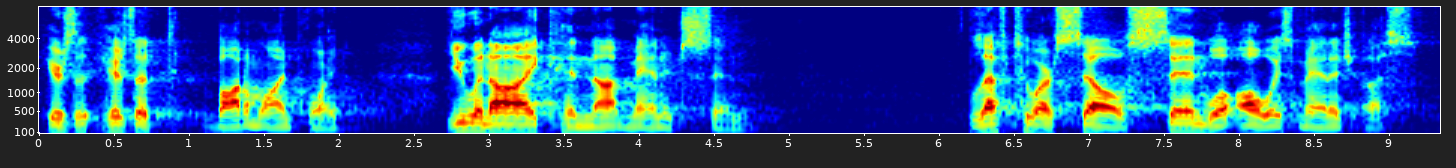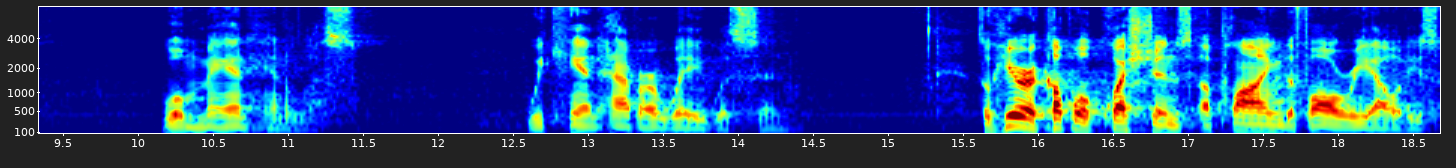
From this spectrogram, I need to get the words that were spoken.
Here's a, here's a t- bottom line point you and I cannot manage sin. Left to ourselves, sin will always manage us, will manhandle us. We can't have our way with sin. So, here are a couple of questions applying the fall realities.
